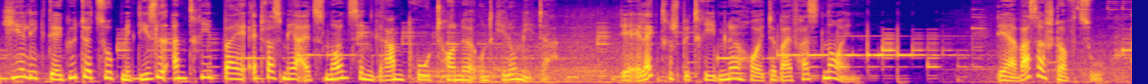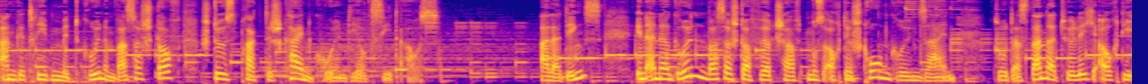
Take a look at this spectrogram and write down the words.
Hier liegt der Güterzug mit Dieselantrieb bei etwas mehr als 19 Gramm pro Tonne und Kilometer. Der elektrisch betriebene heute bei fast 9. Der Wasserstoffzug, angetrieben mit grünem Wasserstoff, stößt praktisch kein Kohlendioxid aus. Allerdings, in einer grünen Wasserstoffwirtschaft muss auch der Strom grün sein, sodass dann natürlich auch die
